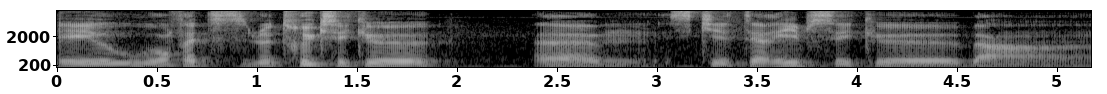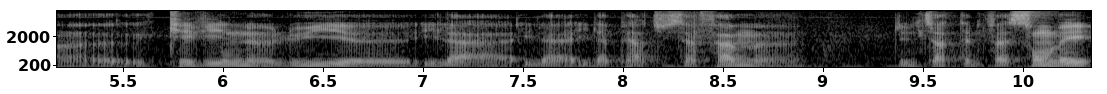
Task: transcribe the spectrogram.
et où en fait le truc c'est que ce qui est terrible c'est que ben Kevin lui il a il a il a perdu sa femme d'une certaine façon mais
